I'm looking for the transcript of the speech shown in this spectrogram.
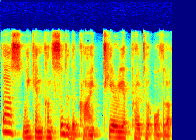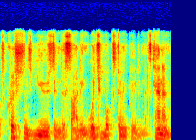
Thus, we can consider the criteria Proto Orthodox Christians used in deciding which books to include in its canon.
